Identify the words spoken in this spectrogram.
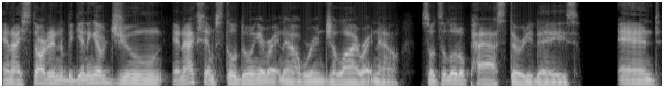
and I started in the beginning of June. And actually, I'm still doing it right now. We're in July right now. So it's a little past 30 days. And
